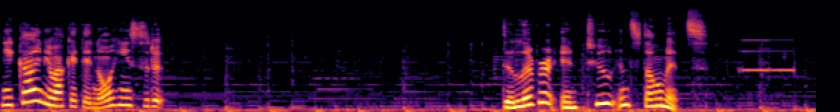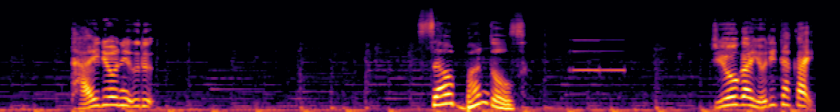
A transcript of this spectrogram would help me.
2回に分けて納品する。 Deliver in two installments. 大量に売る。Sell bundles. 需要がより高い。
